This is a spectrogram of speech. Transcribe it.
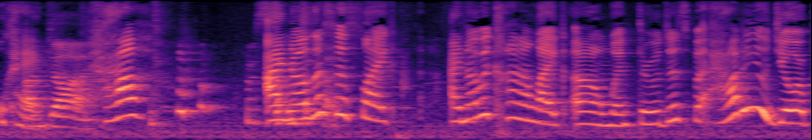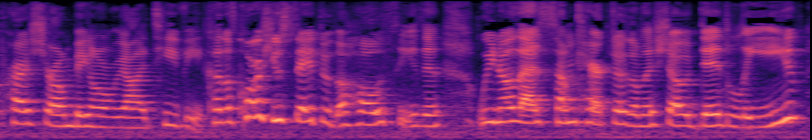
okay. I'm done. How so I know done. this is like I know we kind of like um, went through this, but how do you deal with pressure on being on reality TV? Because of course you stayed through the whole season. We know that some characters on the show did leave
